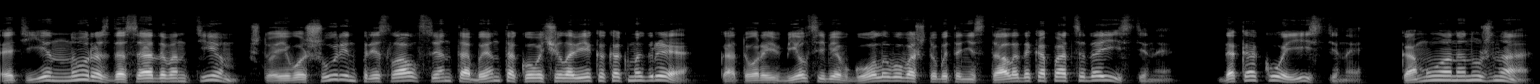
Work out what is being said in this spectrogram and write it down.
Этьен Ну раздосадован тем, что его Шурин прислал в Сент-Абен такого человека, как Мегре, который вбил себе в голову во что бы то ни стало докопаться до истины. Да какой истины? Кому она нужна?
